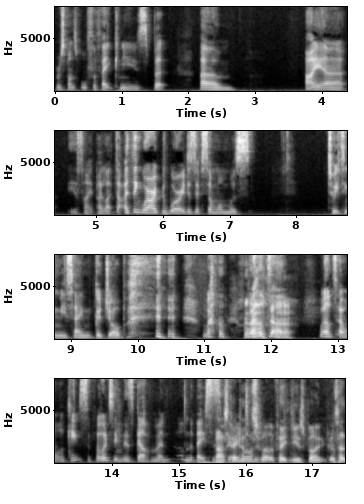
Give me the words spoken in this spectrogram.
responsible for fake news, but um, I uh, yes, I, I like that. I think where I'd be worried is if someone was tweeting me saying "Good job," well, well done, well done. We'll keep supporting this government on the basis I of was your going to ask about the fake news point because I,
